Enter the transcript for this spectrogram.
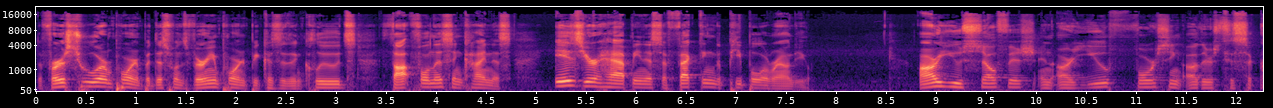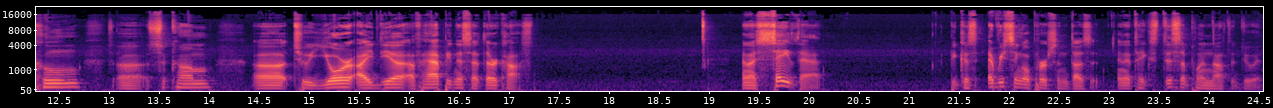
The first two are important, but this one's very important because it includes thoughtfulness and kindness. Is your happiness affecting the people around you? Are you selfish and are you forcing others to succumb uh, succumb uh, to your idea of happiness at their cost? And I say that because every single person does it, and it takes discipline not to do it.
